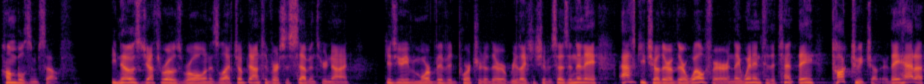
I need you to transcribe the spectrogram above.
humbles himself. He knows Jethro's role in his life. Jump down to verses 7 through 9 gives you even more vivid portrait of their relationship. It says, and then they ask each other of their welfare, and they went into the tent. They talked to each other. They had a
